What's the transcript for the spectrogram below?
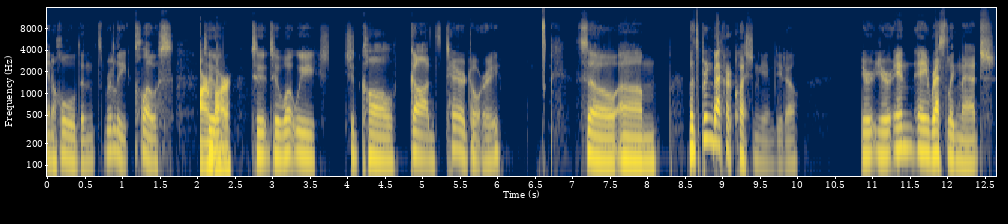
in a hold, and it's really close. to, Armbar. to to what we should call God's territory. So, um, let's bring back our question game, Dito. You're you're in a wrestling match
